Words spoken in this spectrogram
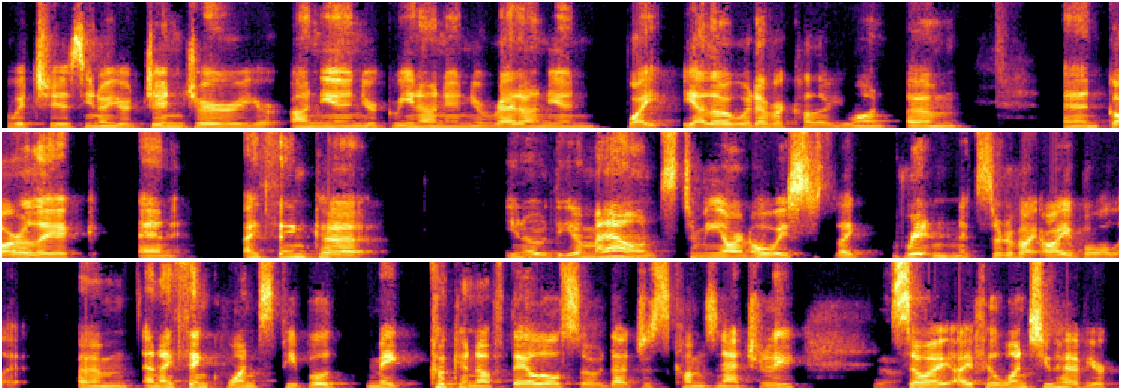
which is you know your ginger, your onion, your green onion, your red onion, white, yellow, whatever color you want, um, and garlic. And I think uh, you know the amounts to me aren't always like written. It's sort of I eyeball it. Um, and I think once people make cook enough, they'll also that just comes naturally. Yeah. So I, I, feel once you have your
